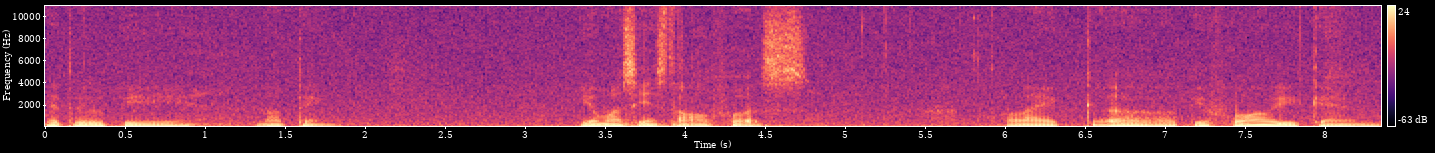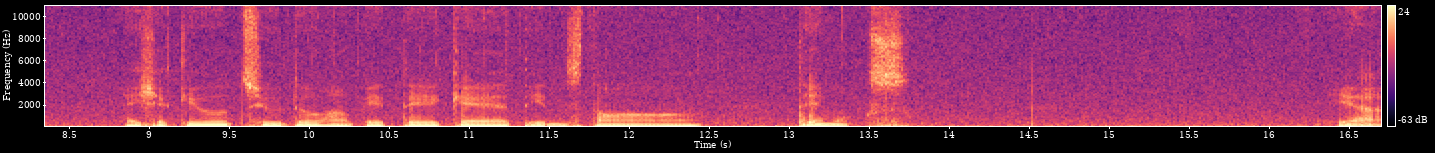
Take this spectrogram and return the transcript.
it will be nothing. You must install first. Like uh, before we can execute sudo apt-get install tmux yeah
